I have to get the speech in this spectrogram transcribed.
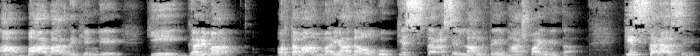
आप बार बार देखेंगे कि गरिमा और तमाम मर्यादाओं को किस तरह से लांगते हैं भाजपाई नेता। किस तरह से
